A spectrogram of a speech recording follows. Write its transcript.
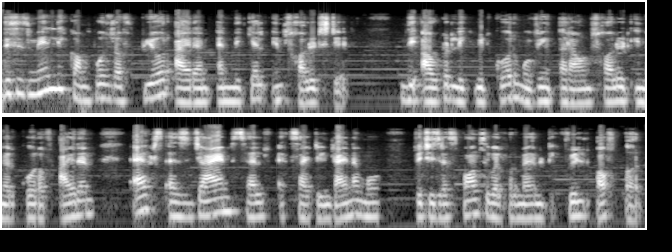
This is mainly composed of pure iron and nickel in solid state. The outer liquid core moving around solid inner core of iron acts as giant self-exciting dynamo which is responsible for magnetic field of Earth.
